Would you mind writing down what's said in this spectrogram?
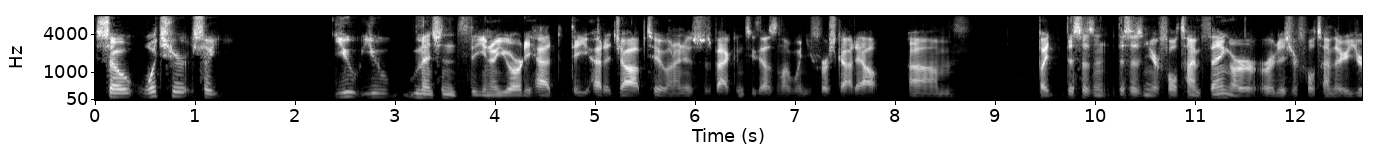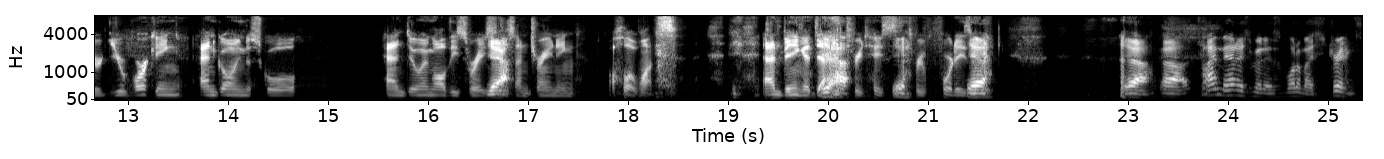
So what's your so you you mentioned that you know you already had that you had a job too, and I know this was back in 2011 when you first got out. Um, but this isn't this isn't your full time thing, or or it is your full time there. You're you're working and going to school, and doing all these races yeah. and training all at once, and being a dad yeah. three days, yeah. three four days a week. yeah, uh, time management is one of my strengths.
